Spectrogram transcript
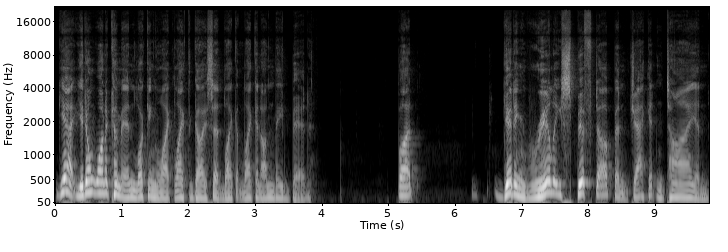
yeah you don't want to come in looking like like the guy said like like an unmade bed but getting really spiffed up and jacket and tie and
